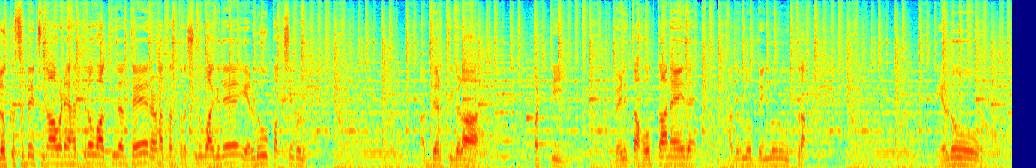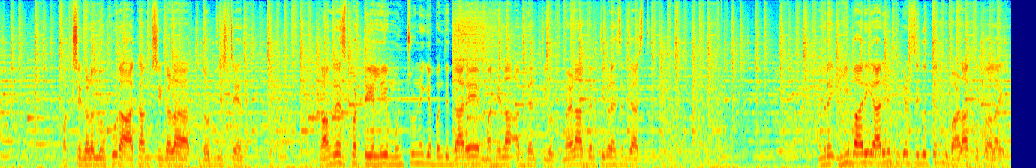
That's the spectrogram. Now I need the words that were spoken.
ಲೋಕಸಭೆ ಚುನಾವಣೆ ಹತ್ತಿರವಾಗ್ತಿದ್ದಂತೆ ರಣತಂತ್ರ ಶುರುವಾಗಿದೆ ಎರಡೂ ಪಕ್ಷಗಳು. ಅಭ್ಯರ್ಥಿಗಳ ಪಟ್ಟಿ ಬೆಳೀತಾ ಹೋಗ್ತಾನೇ ಇದೆ. ಅದರಲ್ಲೂ ಬೆಂಗಳೂರು ಉತ್ತರ. ಎರಡೂ ಪಕ್ಷಗಳಲ್ಲೂ ಕೂಡ ಆಕಾಂಕ್ಷಿಗಳ ದೊಡ್ಡ ಲಿಸ್ಟೇ ಇದೆ. ಕಾಂಗ್ರೆಸ್ ಪಟ್ಟಿಯಲ್ಲಿ ಮುಂಚೂಣಿಗೆ ಬಂದಿದ್ದಾರೆ ಮಹಿಳಾ ಅಭ್ಯರ್ಥಿಗಳು. ಮಹಿಳಾ ಅಭ್ಯರ್ಥಿಗಳ ಹೆಸರು ಜಾಸ್ತಿ. ಅಂದ್ರೆ ಈ ಬಾರಿ ಯಾರಿಗೆ ಟಿಕೆಟ್ ಸಿಗುತ್ತೆ ಅನ್ನೋದು ಬಹಳ ಕುತೂಹಲ ಇದೆ.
